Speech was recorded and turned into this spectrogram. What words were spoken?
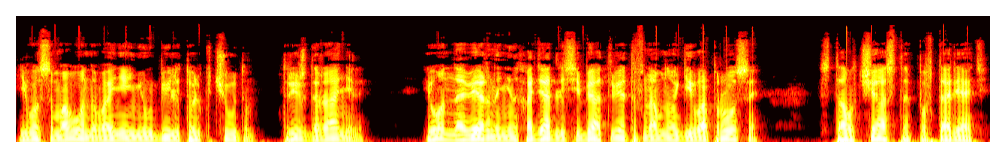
Его самого на войне не убили только чудом, трижды ранили. И он, наверное, не находя для себя ответов на многие вопросы, стал часто повторять.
